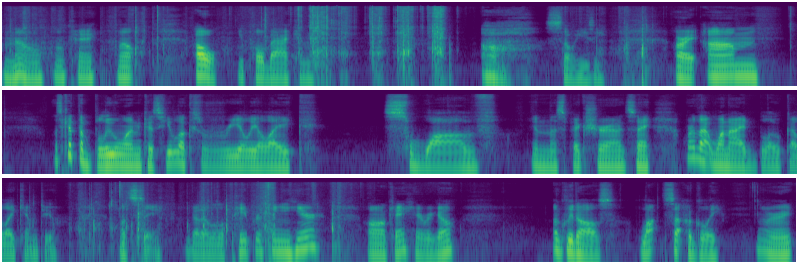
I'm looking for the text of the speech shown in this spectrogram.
No, okay. Well, oh, you pull back and... Oh, so easy. Alright, um... Let's get the blue one, because he looks really, like, suave in this picture, I'd say. Or that one-eyed bloke. I like him, too. Let's see. We've got a little paper thingy here. okay, here we go. Ugly dolls. Lots of ugly. Alright.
